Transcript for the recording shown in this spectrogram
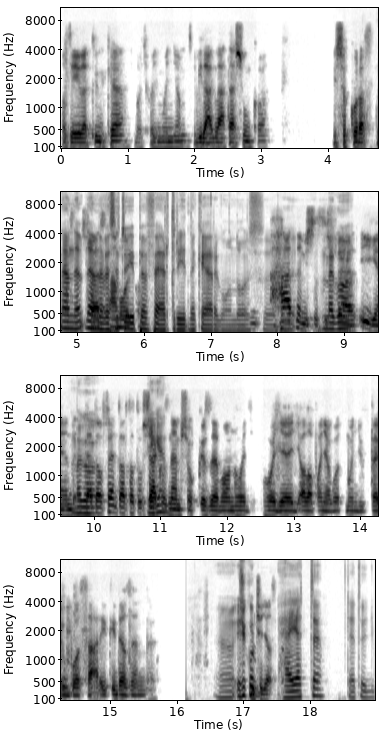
az életünkkel, vagy hogy mondjam, világlátásunkkal. És akkor azt Nem, nem, nem nevezhető éppen fair trade-nek erre gondolsz. Hát nem is az meg is a, fel, igen, meg tehát a, a fenntarthatósághoz igen? nem sok köze van, hogy, hogy egy alapanyagot mondjuk Perúból szállít ide az ember. És akkor Úgyhogy azt... helyette? Tehát, hogy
